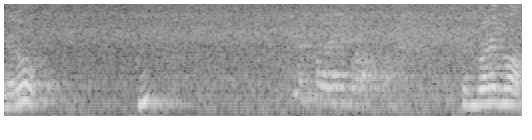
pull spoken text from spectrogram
ซะลูกหึมันก็เลยบอกว่าเพิ่นบ่ได้บอก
